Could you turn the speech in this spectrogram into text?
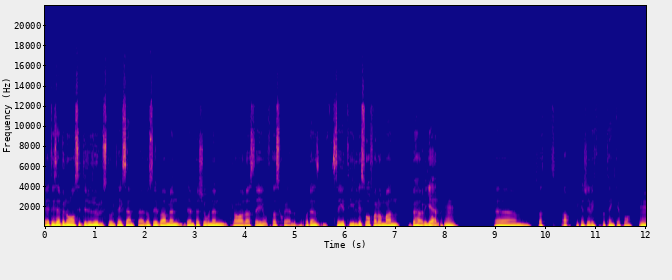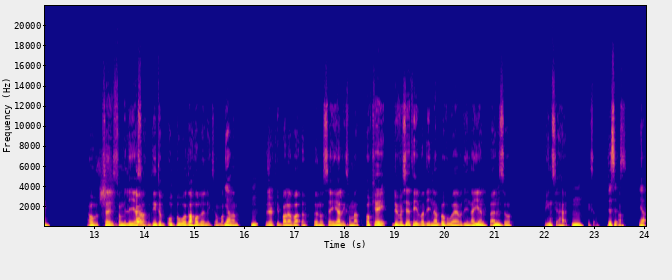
eh, till exempel någon sitter i rullstol till exempel och så är det bara, men den personen klarar sig oftast själv och den säger till i så fall om man behöver hjälp. Mm. Ehm, så att, ja, det kanske är viktigt att tänka på. Och säg som Elias sa, Ja. att inte åt båda hållen liksom. Att Ja. man Mm. försöker bara vara öppen och säga liksom att okej, du vill säga till vad dina behov är, vad dina Mm, hjälp är, mm. så finns jag här. Mm. Liksom. Precis. Ja.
